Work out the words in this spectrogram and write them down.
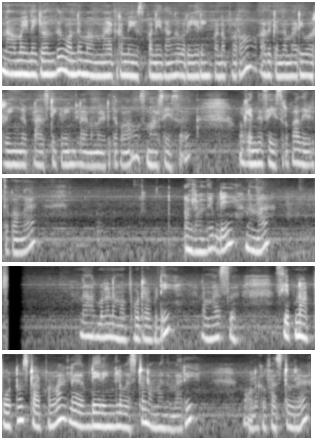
நாம் இன்றைக்கி வந்து ஒன்று மேக்ரமே யூஸ் பண்ணி தாங்க ஒரு இயரிங் பண்ண போகிறோம் அதுக்கு இந்த மாதிரி ஒரு ரிங்கு பிளாஸ்டிக் ரிங்கில் நம்ம எடுத்துக்கிறோம். ஸ்மால் சைஸு உங்களுக்கு எந்த சைஸ் இருக்கோ அதை எடுத்துக்கோங்க. அதில் வந்து இப்படி நம்ம நார்மலாக நம்ம போடுறபடி நம்ம ஸ்லிப் நாட் போட்டும் ஸ்டார்ட் பண்ணலாம். இல்லை அப்படியே ரிங்கில் வச்சுட்டு நம்ம இந்த மாதிரி உங்களுக்கு ஃபஸ்ட்டு ஒரு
